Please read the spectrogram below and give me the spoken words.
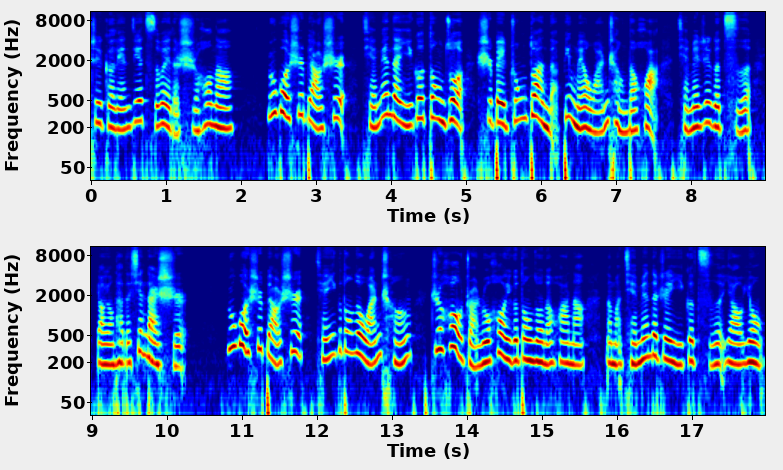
这个连接词尾的时候呢，如果是表示前面的一个动作是被中断的，并没有完成的话，前面这个词要用它的现代时。如果是表示前一个动作完成之后转入后一个动作的话呢，那么前面的这一个词要用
